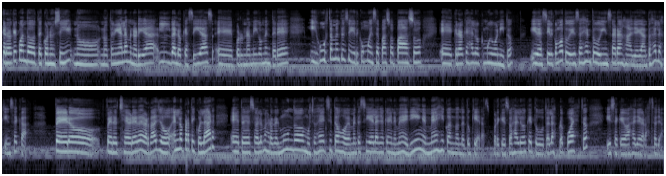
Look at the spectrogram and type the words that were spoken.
creo que cuando te conocí no, no tenía la menoría de lo que hacías, eh, por un amigo me enteré y justamente seguir como ese paso a paso, eh, creo que es algo muy bonito y decir como tú dices en tu Instagram, ah, llegué antes de los 15k. Pero, pero chévere, de verdad. Yo en lo particular eh, te deseo lo mejor del mundo, muchos éxitos. Obviamente sí, el año que viene en Medellín, en México, en donde tú quieras, porque eso es algo que tú te lo has propuesto y sé que vas a llegar hasta allá.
